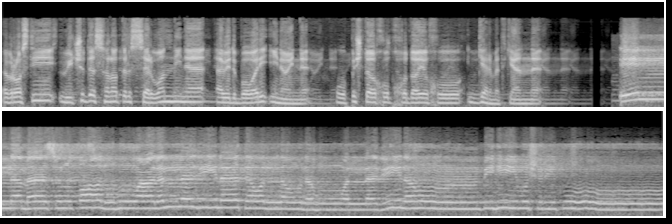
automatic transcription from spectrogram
براستی ویچه ده صلات السروان نینه اوید باوری ایناین و پشتا خوب خدای خو گرمت کن إنما سلطانه على الذين يتولونه والذين هم به مشركون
